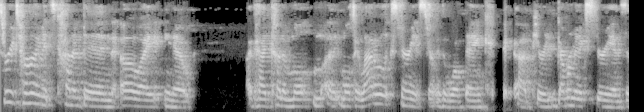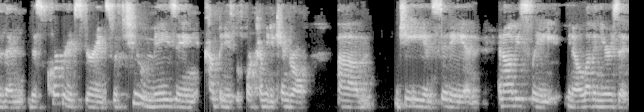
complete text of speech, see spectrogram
through time, it's kind of been, oh, I, you know, I've had kind of uh, multilateral experience, certainly the World Bank uh, period, government experience, and then this corporate experience with two amazing companies before coming to Kyndryl, um, GE and Citi, and and obviously, you know, 11 years at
